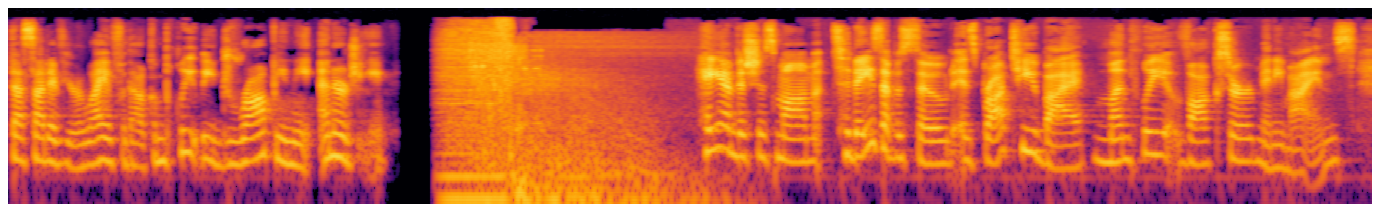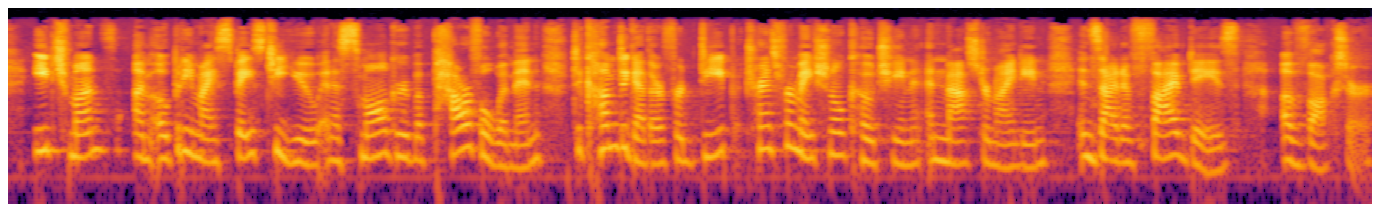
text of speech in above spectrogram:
that side of your life without completely dropping the energy Hey, ambitious mom. Today's episode is brought to you by monthly Voxer mini minds. Each month, I'm opening my space to you and a small group of powerful women to come together for deep transformational coaching and masterminding inside of five days of Voxer.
